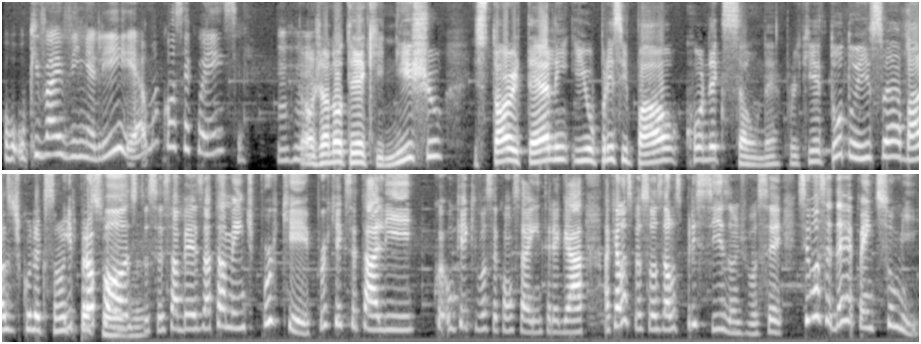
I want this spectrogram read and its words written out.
O, o que vai vir ali é uma consequência. Uhum. Então, já anotei aqui, nicho, storytelling e o principal, conexão, né? Porque tudo isso é a base de conexão E entre pessoas, propósito, né? você saber exatamente por quê. Por que, que você tá ali, o que, que você consegue entregar. Aquelas pessoas, elas precisam de você. Se você, de repente, sumir,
